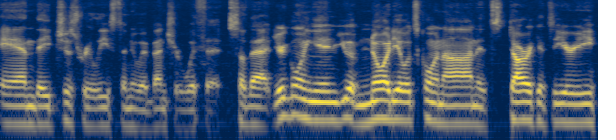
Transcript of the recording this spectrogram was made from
and they just released a new adventure with it, so that you're going in, you have no idea what's going on. It's dark, it's eerie,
